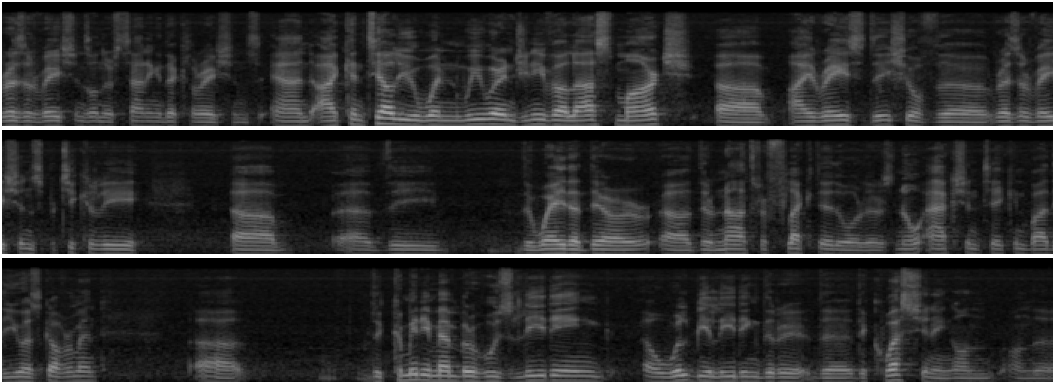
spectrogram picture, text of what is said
reservations, understanding declarations, and I can tell you when we were in Geneva last March, uh, I raised the issue of the reservations, particularly uh, uh, the the way that they're uh, they're not reflected or there's no action taken by the U.S. government. Uh, the committee member who's leading, uh, will be leading the, the, the questioning on, on the,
